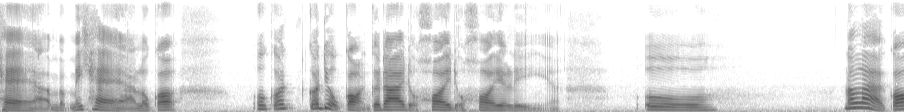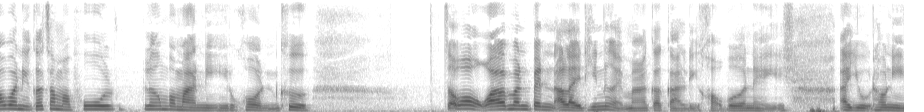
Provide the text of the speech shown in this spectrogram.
care แบบไม่แคร์เราก็ เออก็ก็เดี๋ยวก่อนก็ได้เดี๋ยวคอยเดี๋ยวคอยอะไรอย่างเงี้ยเออนั่นแหละก็วันนี้ก็จะมาพูดเรื่องประมาณนี้ทุกคนคือ จะบอกว่ามันเป็นอะไรที่เหนื่อยมากกับการ recover ในอายุเท่านี้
